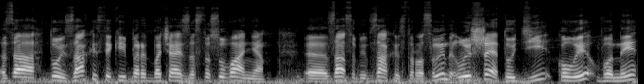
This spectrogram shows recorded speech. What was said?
за той захист, який передбачає застосування е, засобів захисту захисту рослин лише тоді, коли вони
